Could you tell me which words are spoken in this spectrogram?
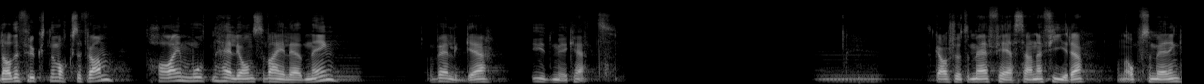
La det fruktene vokse fram. Ta imot Den hellige ånds veiledning. Velge ydmykhet. Jeg skal avslutte med Feserne 4, en oppsummering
